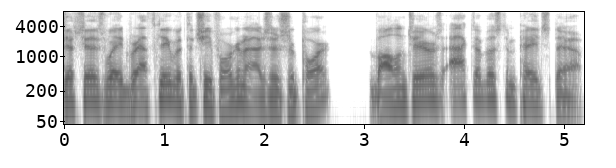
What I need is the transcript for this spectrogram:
This is Wade Rathke with the Chief Organizers Report, volunteers, activists, and paid staff.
